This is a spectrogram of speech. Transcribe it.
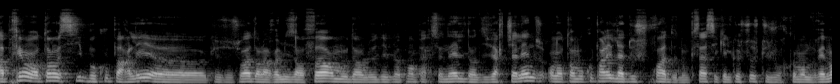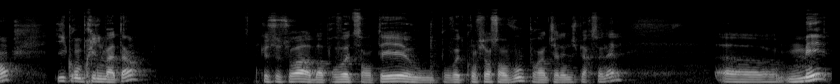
après, on entend aussi beaucoup parler, euh, que ce soit dans la remise en forme ou dans le développement personnel, dans divers challenges, on entend beaucoup parler de la douche froide. Donc ça, c'est quelque chose que je vous recommande vraiment, y compris le matin, que ce soit bah, pour votre santé ou pour votre confiance en vous, pour un challenge personnel. Euh, mais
